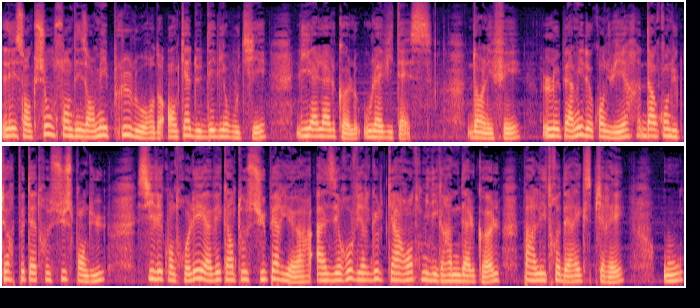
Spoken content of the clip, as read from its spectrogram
les sanctions sont désormais plus lourdes en cas de délit routier lié à l'alcool ou la vitesse. Dans les faits, le permis de conduire d'un conducteur peut être suspendu s'il est contrôlé avec un taux supérieur à 0,40 mg d'alcool par litre d'air expiré ou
